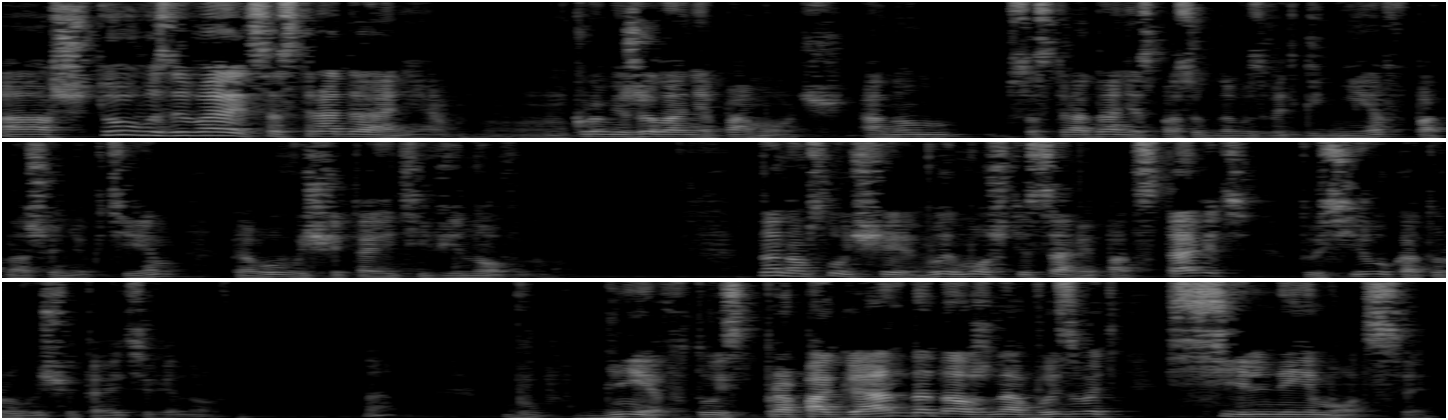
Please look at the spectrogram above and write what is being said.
А что вызывает сострадание, кроме желания помочь? Оно сострадание способно вызвать гнев по отношению к тем, кого вы считаете виновным. В данном случае вы можете сами подставить ту силу, которую вы считаете виновной. Да? Гнев, то есть пропаганда должна вызвать сильные эмоции.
